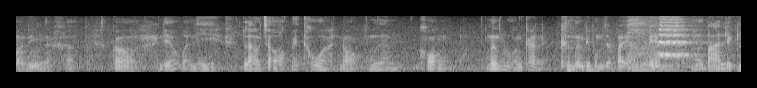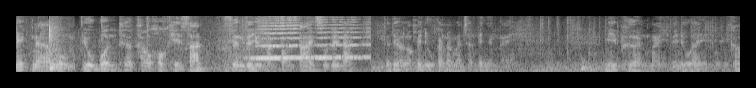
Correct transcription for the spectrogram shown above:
morning นะครับ ก็เดี๋ยววันนี้เราจะออกไปทัวร์นอกเมืองของเมืองหลวงกัน คือเมืองที่ผมจะไปอะเป็นหมู่บ้านเล็กๆนะครับผม อยู่บนเทือกเขาคอเคซัสซึ่งจะอยู่ทางตอนใต้สุดเลยนะก็เดี๋ยวเราไปดูกันว่ามันจะเป็นยังไง มีเพื่อนใหม่ไปด้วย ก็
